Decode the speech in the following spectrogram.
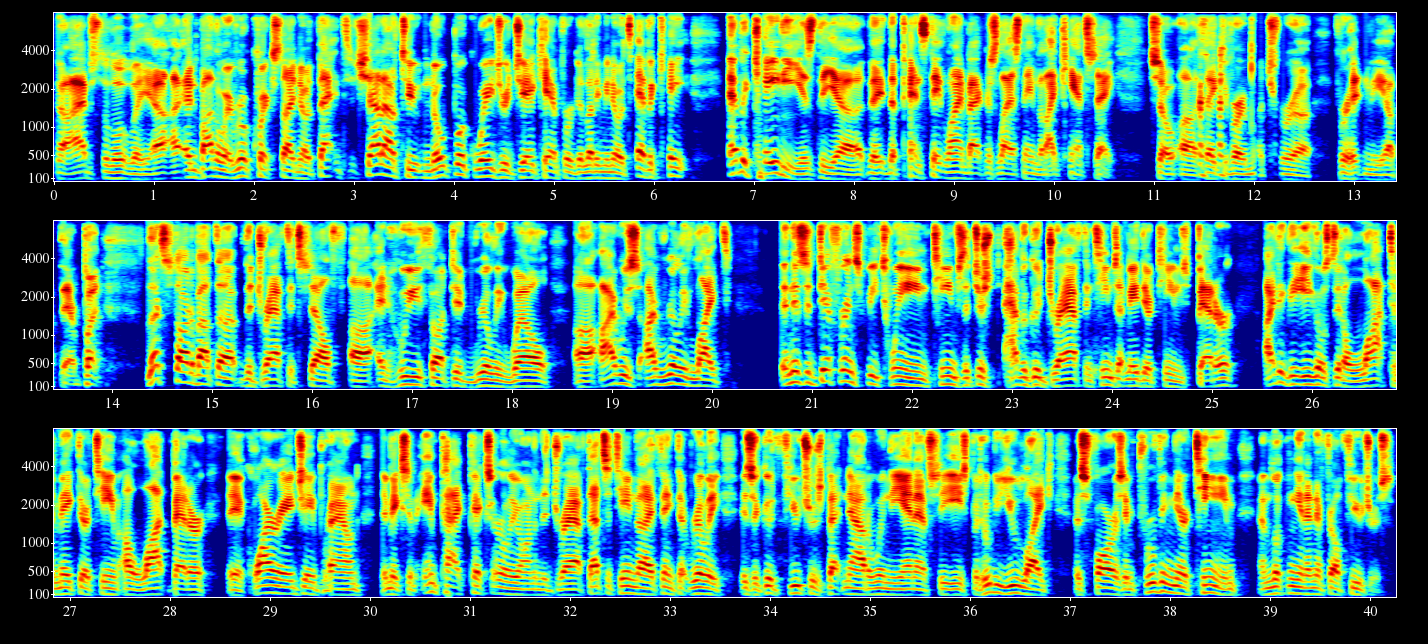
No, absolutely. Uh, and by the way, real quick side note: that, shout out to Notebook Wager Jay Camper for letting me know it's Ebiketie is the uh, the the Penn State linebacker's last name that I can't say. So uh, thank you very much for uh, for hitting me up there. But let's start about the the draft itself uh, and who you thought did really well. Uh, I was I really liked, and there's a difference between teams that just have a good draft and teams that made their teams better. I think the Eagles did a lot to make their team a lot better. They acquire AJ Brown. They make some impact picks early on in the draft. That's a team that I think that really is a good futures bet now to win the NFC East. But who do you like as far as improving their team and looking at NFL futures?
